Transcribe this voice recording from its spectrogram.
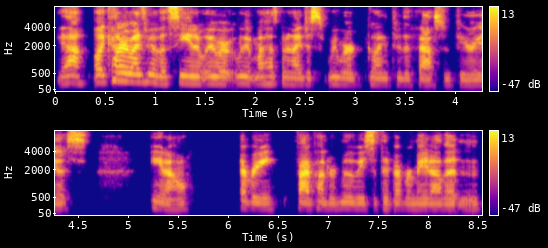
Yeah, well, it kind of reminds me of a scene we were, we, my husband and I just we were going through the Fast and Furious, you know, every 500 movies that they've ever made of it, and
